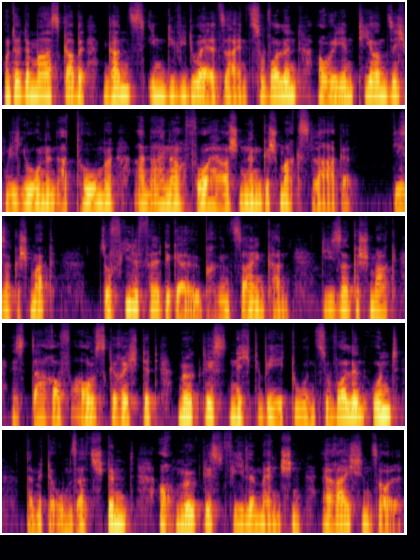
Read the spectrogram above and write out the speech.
Unter der Maßgabe, ganz individuell sein zu wollen, orientieren sich Millionen Atome an einer vorherrschenden Geschmackslage. Dieser Geschmack, so vielfältig er übrigens sein kann, dieser Geschmack ist darauf ausgerichtet, möglichst nicht wehtun zu wollen und, damit der Umsatz stimmt, auch möglichst viele Menschen erreichen soll.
